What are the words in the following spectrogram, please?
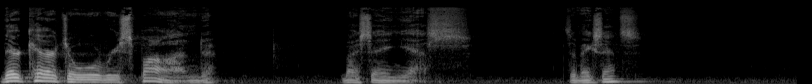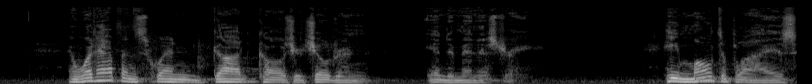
their character will respond by saying yes. Does that make sense? And what happens when God calls your children into ministry? He multiplies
